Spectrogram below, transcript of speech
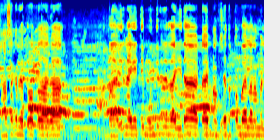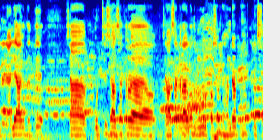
ಶಾಸಕರ ನೇತೃತ್ವದಾಗ ಇದನ್ನಾಗೈತಿ ಮುಂದಿನ ದಿನದಾಗ ಇದೇ ಟೈಪ್ ನಾವು ಕ್ಷೇತ್ರ ತುಂಬ ಎಲ್ಲ ನಮ್ಮಲ್ಲಿ ರ್ಯಾಲಿ ಆಗ್ತೈತಿ. ಶಾ ಕುರ್ಚಿ ಶಾಸಕರ, ಶಾಸಕರಾಗೋದು ನೂರು percent hundred percent fix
